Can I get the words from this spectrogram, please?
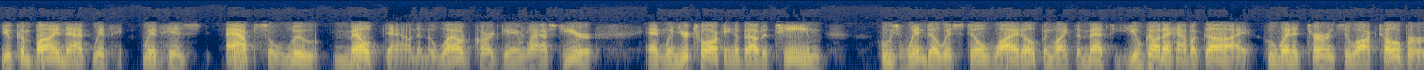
You combine that with with his absolute meltdown in the wild card game last year, and when you're talking about a team whose window is still wide open like the Mets, you got to have a guy who, when it turns to October,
